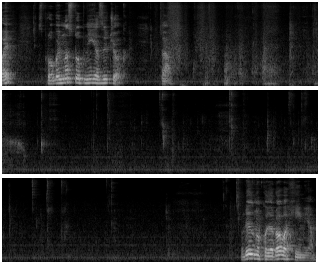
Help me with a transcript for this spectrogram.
Ой, спробуємо наступний язичок. Так. Різнокольорова хімія.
